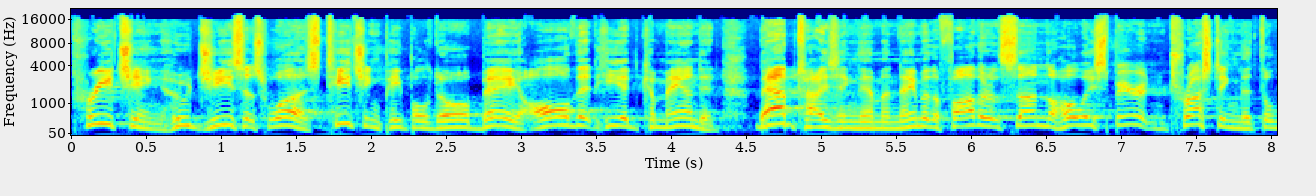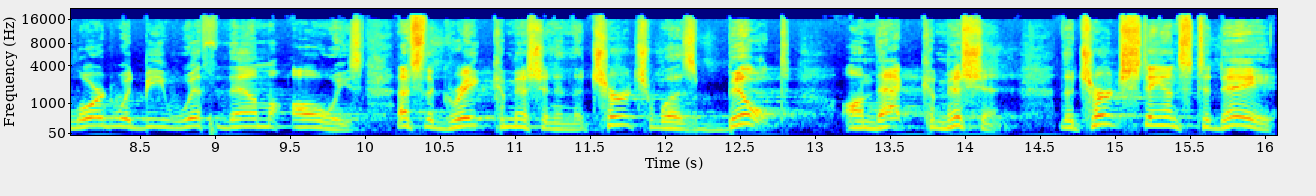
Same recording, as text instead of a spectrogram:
preaching who Jesus was, teaching people to obey all that he had commanded, baptizing them in the name of the Father, the Son, and the Holy Spirit, and trusting that the Lord would be with them always. That's the great commission, and the church was built on that commission. The church stands today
